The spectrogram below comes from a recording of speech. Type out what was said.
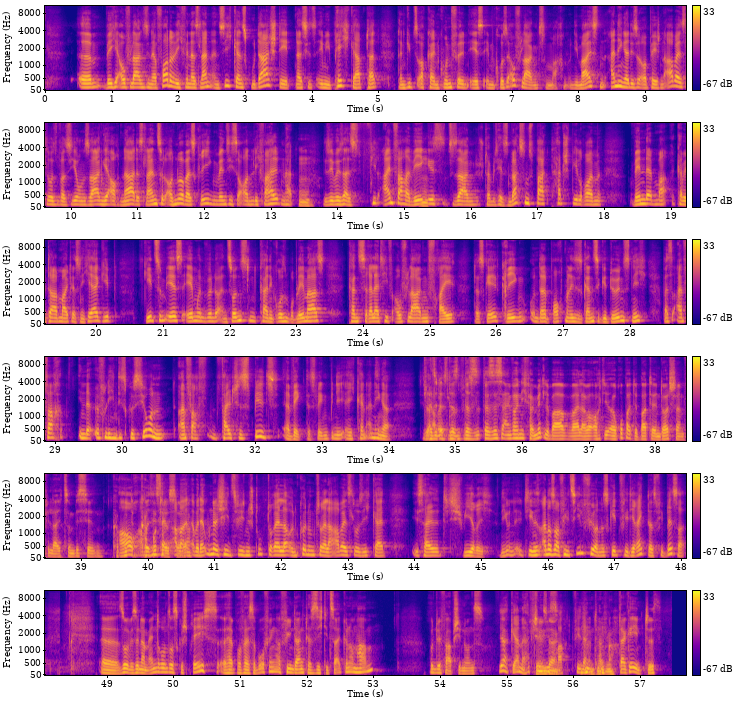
ähm, welche Auflagen sind erforderlich. Wenn das Land an sich ganz gut dasteht und das jetzt irgendwie Pech gehabt hat, dann gibt es auch keinen Grund für den ESM große Auflagen zu machen. Und die meisten Anhänger dieser europäischen Arbeitslosenversicherung sagen ja auch, na, das Land soll auch nur was kriegen, wenn es sich so ordentlich verhalten hat. Hm. Deswegen würde ich sagen, es viel einfacher Weg hm. ist, zu sagen, Stabilitäts- und Wachstumspakt hat Spielräume. Wenn der Kapitalmarkt das nicht hergibt, Geh zum ESM und wenn du ansonsten keine großen Probleme hast, kannst du relativ auflagenfrei das Geld kriegen und dann braucht man dieses ganze Gedöns nicht, was einfach in der öffentlichen Diskussion einfach ein falsches Bild erweckt. Deswegen bin ich eigentlich kein Anhänger also das, das, das, das ist einfach nicht vermittelbar, weil aber auch die Europadebatte in Deutschland vielleicht so ein bisschen kaputt, auch, aber kaputt halt, ist. Aber, aber, der Unterschied zwischen struktureller und konjunktureller Arbeitslosigkeit ist halt schwierig. Und das andere ist auch viel zielführend, das geht viel direkter, das ist viel besser. Äh, so, wir sind am Ende unseres Gesprächs. Äh, Herr Professor Bofinger, vielen Dank, dass Sie sich die Zeit genommen haben. Und wir verabschieden uns. Ja, gerne. Hat Vielen Dank. gemacht. Vielen Dank. Danke Ihnen. Tschüss.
